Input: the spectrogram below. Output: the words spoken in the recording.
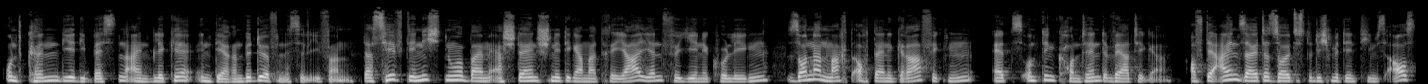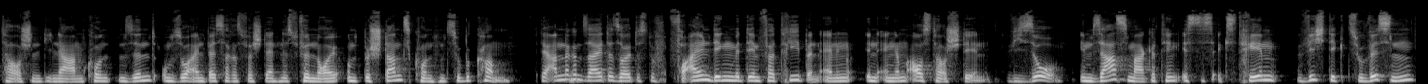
und können dir die besten Einblicke in deren Bedürfnisse liefern. Das hilft dir nicht nur beim Erstellen schnittiger Materialien für jene Kollegen, sondern macht auch deine Grafiken, Ads und den Content wertiger. Auf der einen Seite solltest du dich mit den Teams austauschen, die nah am Kunden sind, um so ein besseres Verständnis für Neu- und Bestandskunden zu bekommen der anderen Seite solltest du vor allen Dingen mit dem Vertrieb in, eng, in engem Austausch stehen. Wieso? Im SaaS-Marketing ist es extrem wichtig zu wissen,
